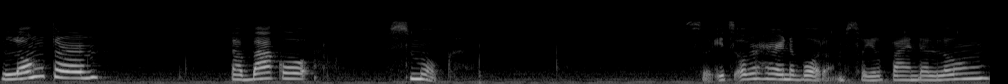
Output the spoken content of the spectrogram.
long-term tobacco smoke so it's over here in the bottom so you'll find the long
